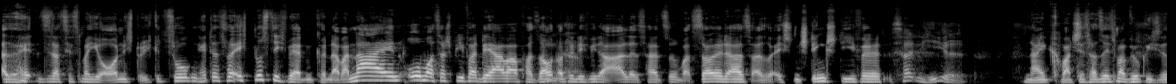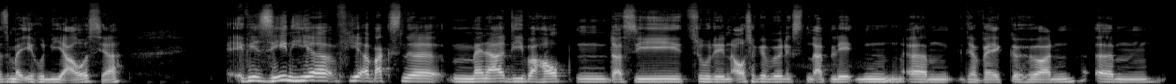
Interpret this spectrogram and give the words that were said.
Also hätten sie das jetzt mal hier ordentlich durchgezogen, hätte es zwar echt lustig werden können. Aber nein, Oma ist der Spielverderber, versaut ja. natürlich wieder alles, halt so, was soll das? Also echt ein Stinkstiefel. Ist halt ein Heal. Nein, Quatsch, ist also jetzt mal wirklich, das ist mal Ironie aus, ja wir sehen hier vier erwachsene Männer, die behaupten, dass sie zu den außergewöhnlichsten Athleten ähm, der Welt gehören ähm,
